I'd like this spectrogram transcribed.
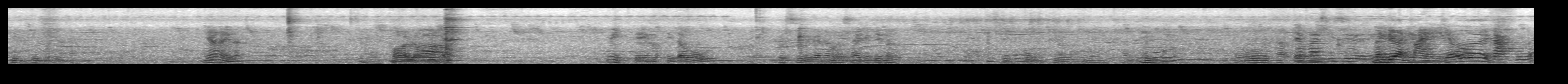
กินที่บริเวณยังไงนะพอลงอีกแล้วนี่เต็มกินเต้าหู้ไปสื่อกันนะมันใส่กันดีเนาะปุ๊บคือโอ้ครับแต่ว่าสิซื้อเงินเดือนใหม่เจ้าเอ้ยคักดูแล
